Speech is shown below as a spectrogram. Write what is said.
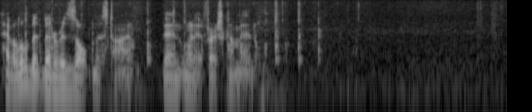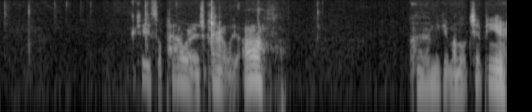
have a little bit better result this time than when it first come in. Okay, so power is currently off. Let me get my little chip here.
